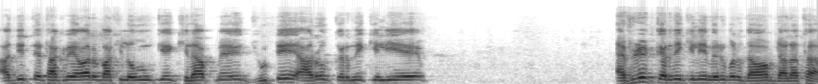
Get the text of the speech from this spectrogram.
आदित्य ठाकरे और बाकी लोगों के खिलाफ में झूठे आरोप करने के लिए एफिडेविट करने के लिए मेरे ऊपर दबाव डाला था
